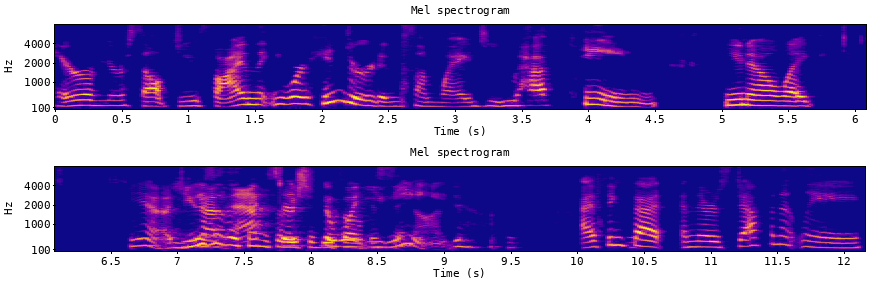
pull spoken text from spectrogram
care of yourself? Do you find that you were hindered in some way? Do you have pain? You know, like yeah do these are the things that we should be focusing on i think that and there's definitely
